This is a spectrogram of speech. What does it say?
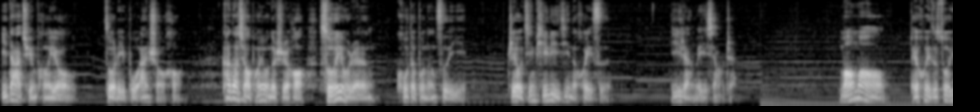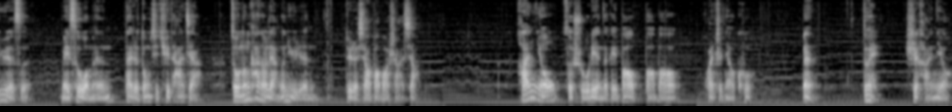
一大群朋友坐立不安守候。看到小朋友的时候，所有人哭得不能自已，只有精疲力尽的惠子依然微笑着。毛毛陪惠子坐月子，每次我们带着东西去他家。总能看到两个女人对着小宝宝傻笑。韩牛则熟练的给抱宝宝换纸尿裤。嗯，对，是韩牛，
